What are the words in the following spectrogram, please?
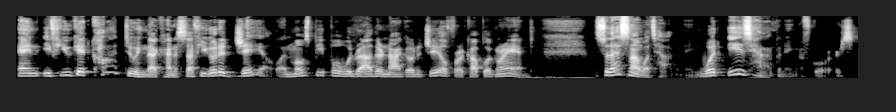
And if you get caught doing that kind of stuff, you go to jail. And most people would rather not go to jail for a couple of grand. So that's not what's happening. What is happening, of course,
